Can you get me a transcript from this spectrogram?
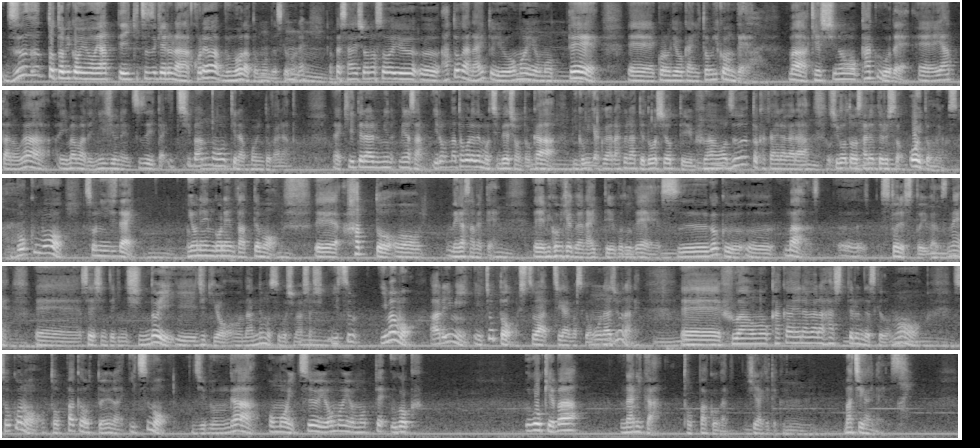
ずっと飛び込みをやっていき続けるのはこれは無謀だと思うんですけどね、やっぱり最初のそういう後がないという思いを持って、えー、この業界に飛び込んで、はい。まあ、決死の覚悟で、えー、やったのが今まで20年続いた一番の大きなポイントかなと。聞いてられる皆さんいろんなところでモチベーションとか見込み客がなくなってどうしようっていう不安をずっと抱えながら仕事をされてる人多いと思います、僕もソニー時代4年5年経っても、えー、はっと目が覚めて、えー、見込み客がないっていうことですごくまあストレスというかですね、うん、えー、精神的にしんどい時期を何年も過ごしましたし、うん、いつ今もある意味ちょっと質は違いますけど、同じようなね、うん、えー、不安を抱えながら走ってるんですけども、そこの突破口というのはいつも自分が思い強い思いを持って動く。動けば何か突破口が開けてくる、間違いないです。はい。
